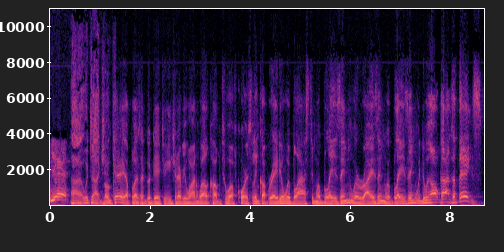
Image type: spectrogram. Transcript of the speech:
Yeah. All right, we talk, Jim. Okay, a pleasant good day to each and every one. Welcome to, of course, Link Up Radio. We're blasting, we're blazing, we're rising, we're blazing, we're doing all kinds of things.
